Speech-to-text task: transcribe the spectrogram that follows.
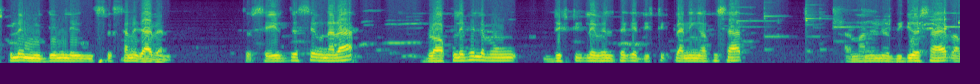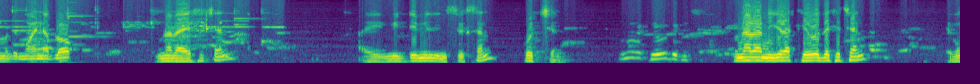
স্কুলে মিড ডে মিল ইনস্ট্রাকশনে যাবেন। তো সেই উদ্দেশ্যে ওনারা ব্লক লেভেল এবং ডিস্ট্রিক্ট লেভেল থেকে ডিস্ট্রিক্ট প্ল্যানিং অফিসার আর মাননীয় বিডিও সাহেব আমাদের ময়না ব্লক ওনারা এসেছেন এই মিড ডে মিল ইনস্ট্রাকশন করছেন। ওনারা নিজেরা খেয়েও দেখেছেন এবং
